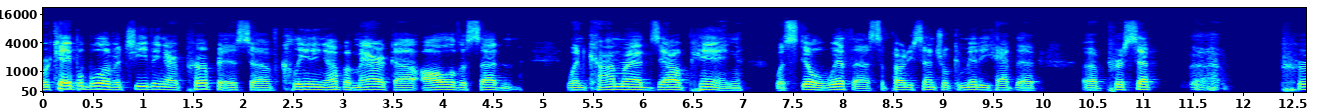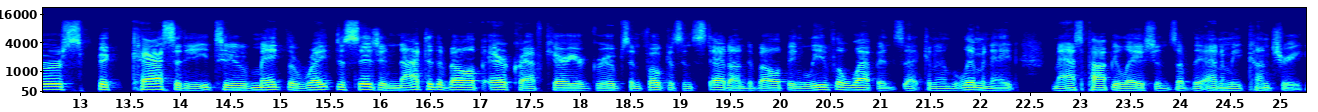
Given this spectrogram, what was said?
We're capable of achieving our purpose of cleaning up America all of a sudden. When Comrade Xiaoping was still with us, the Party Central Committee had the uh, percept, uh, perspicacity to make the right decision not to develop aircraft carrier groups and focus instead on developing lethal weapons that can eliminate mass populations of the enemy country.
